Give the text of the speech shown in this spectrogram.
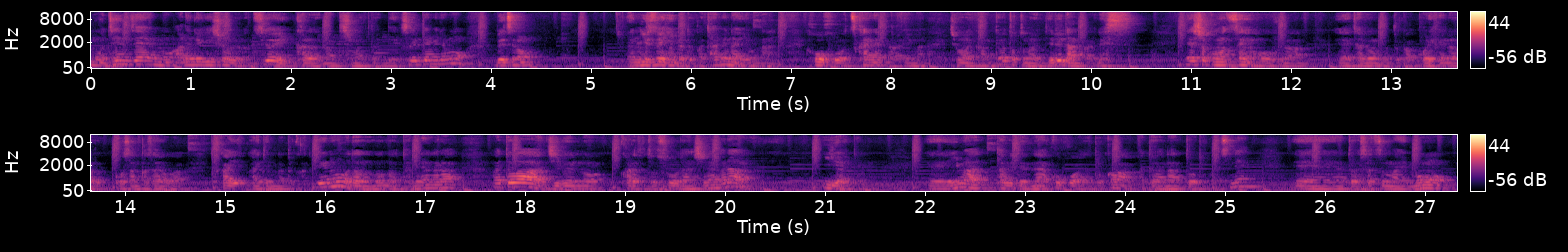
もう全然もうアレルギー症状が強い体になってしまったんでそういった意味でも別の乳製品だとか食べないような方法を使いながら今腸内環境を整えている段階です。で食物繊維豊富な、えー、食べ物とかポリフェノール抗酸化作用が高いアイテムだとかっていうのをどんどんどんどん食べながらあとは自分の体と相談しながらいいアイテム、えー、今食べてるのはココアだとかあとは納豆とかですね、えー、あとはさつまいも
